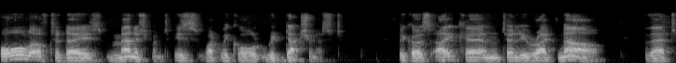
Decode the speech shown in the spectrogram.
all of today's management is what we call reductionist. because I can tell you right now that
